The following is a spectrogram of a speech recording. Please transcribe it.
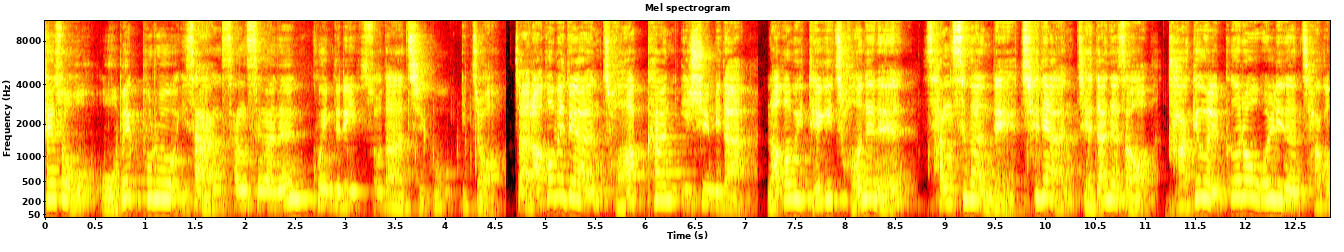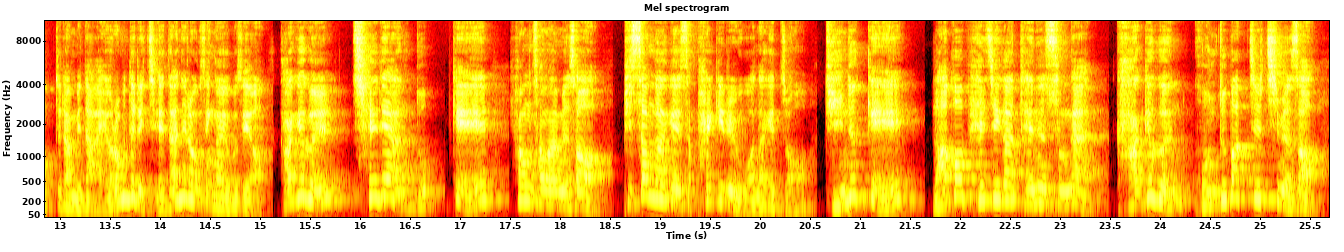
최소 500% 이상 상승하는 코인들이 쏟아지고 있죠. 자, 락업에 대한 정확한 이슈입니다. 락업이 되기 전에는 상승하는데 최대한 재단에서 가격을 끌어올리는 작업들 합니다. 여러분들이 재단이라고 생각해 보세요. 가격을 최대한 높게 형성하면서 비싼 가격에서 팔기를 원하겠죠. 뒤늦게 락업 해제가 되는 순간 가격은 곤두박질 치면서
